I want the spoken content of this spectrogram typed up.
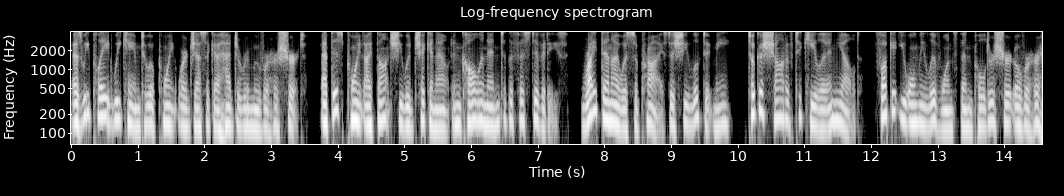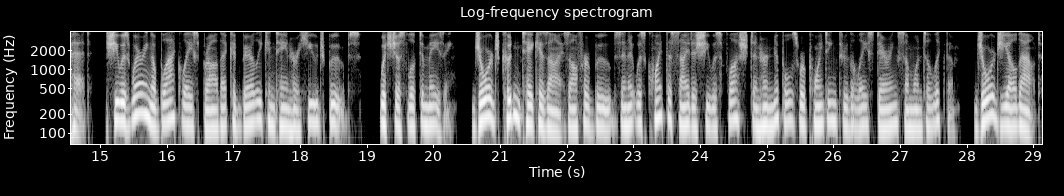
As we played, we came to a point where Jessica had to remove her shirt. At this point, I thought she would chicken out and call an end to the festivities. Right then, I was surprised as she looked at me, took a shot of tequila, and yelled, Fuck it, you only live once, then pulled her shirt over her head. She was wearing a black lace bra that could barely contain her huge boobs, which just looked amazing. George couldn't take his eyes off her boobs, and it was quite the sight as she was flushed and her nipples were pointing through the lace, daring someone to lick them. George yelled out,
